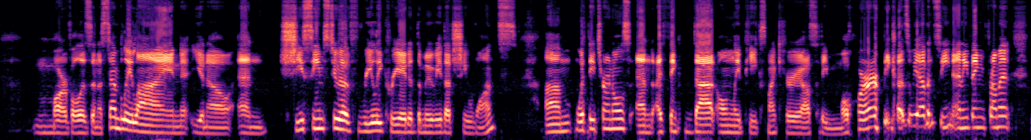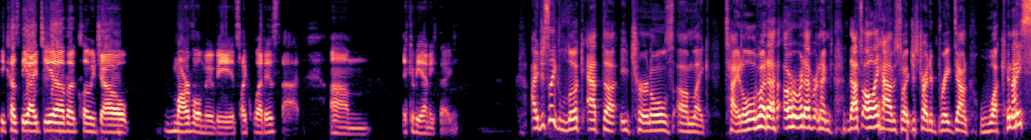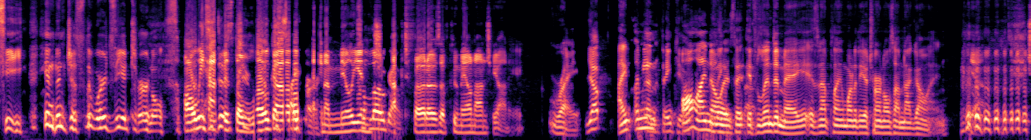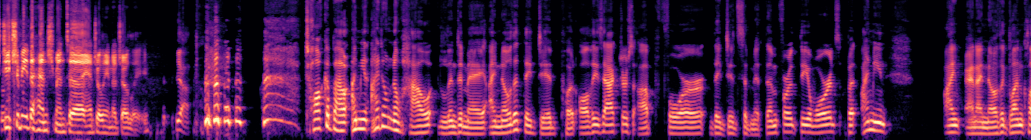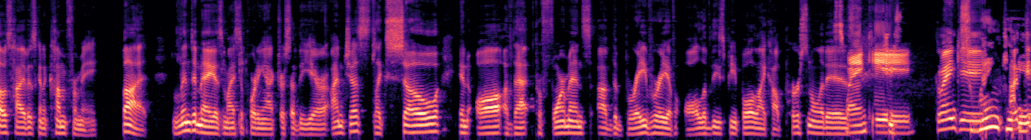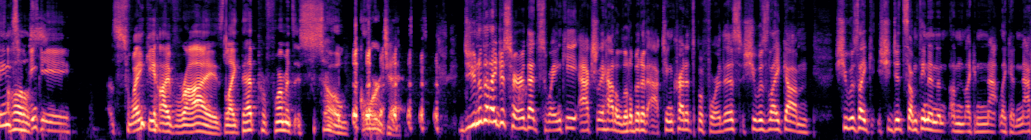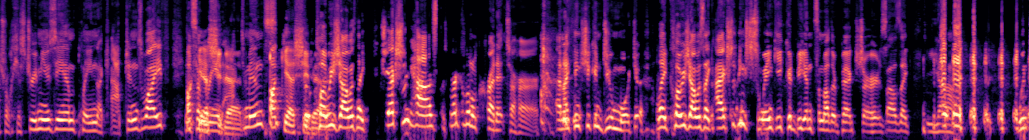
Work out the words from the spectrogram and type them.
Marvel is an assembly line, you know, and she seems to have really created the movie that she wants um, with Eternals, and I think that only piques my curiosity more because we haven't seen anything from it. Because the idea of a Chloe Zhao Marvel movie, it's like, what is that? Um, it could be anything. I just like look at the Eternals um like title or whatever and I'm that's all I have so I just try to break down what can I see and then just the words the Eternals. All we have is the logo and a million logo. photos of Kumail Nanjiani. Right. Yep. I, I mean, and thank you. All I know is that, that if Linda May is not playing one of the Eternals, I'm not going. Yeah. she should be the henchman to Angelina Jolie. Yeah. Talk about, I mean, I don't know how Linda May, I know that they did put all these actors up for, they did submit them for the awards, but I mean, I, and I know the Glenn Close hive is going to come for me, but Linda May is my supporting actress of the year. I'm just like so in awe of that performance, of the bravery of all of these people, like how personal it is. Swankie. Swankie. Swankie. I'm being oh, Swankie. Swankie Hive Rise. Like that performance is so gorgeous. Do you know that I just heard that Swankie actually had a little bit of acting credits before this? She was like um she was like she did something in an, um, like a nat, like a natural history museum playing the captain's wife in Fuck some yes, reenactments. Fuck yes, she so did. Chloe Zhao was like she actually has like a little credit to her, and I think she can do more. Like Chloe Zhao was like, I actually think Swankie could be in some other pictures. I was like, yeah. when,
